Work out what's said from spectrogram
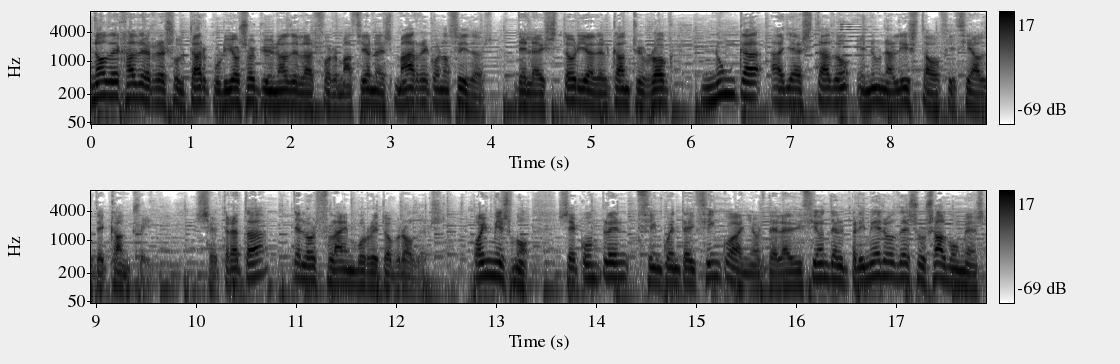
No deja de resultar curioso que una de las formaciones más reconocidas de la historia del country rock nunca haya estado en una lista oficial de country. Se trata de los Flying Burrito Brothers. Hoy mismo se cumplen 55 años de la edición del primero de sus álbumes,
